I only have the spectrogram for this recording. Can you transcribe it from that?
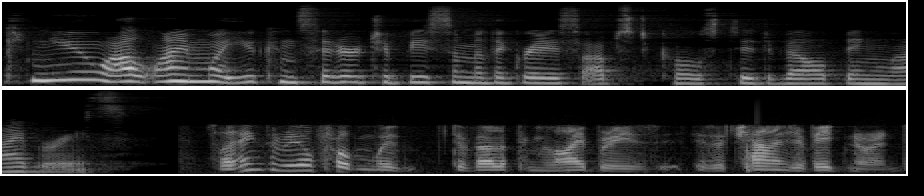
Can you outline what you consider to be some of the greatest obstacles to developing libraries? I think the real problem with developing libraries is a challenge of ignorance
